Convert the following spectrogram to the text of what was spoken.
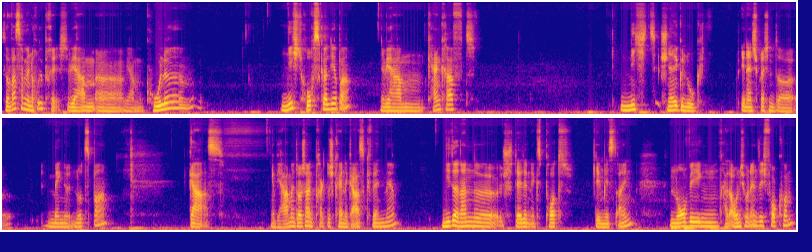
So, was haben wir noch übrig? Wir haben, äh, wir haben Kohle, nicht hochskalierbar. Wir haben Kernkraft, nicht schnell genug in entsprechender Menge nutzbar. Gas. Wir haben in Deutschland praktisch keine Gasquellen mehr. Niederlande stellt den Export demnächst ein. Norwegen hat auch nicht unendlich vorkommen.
